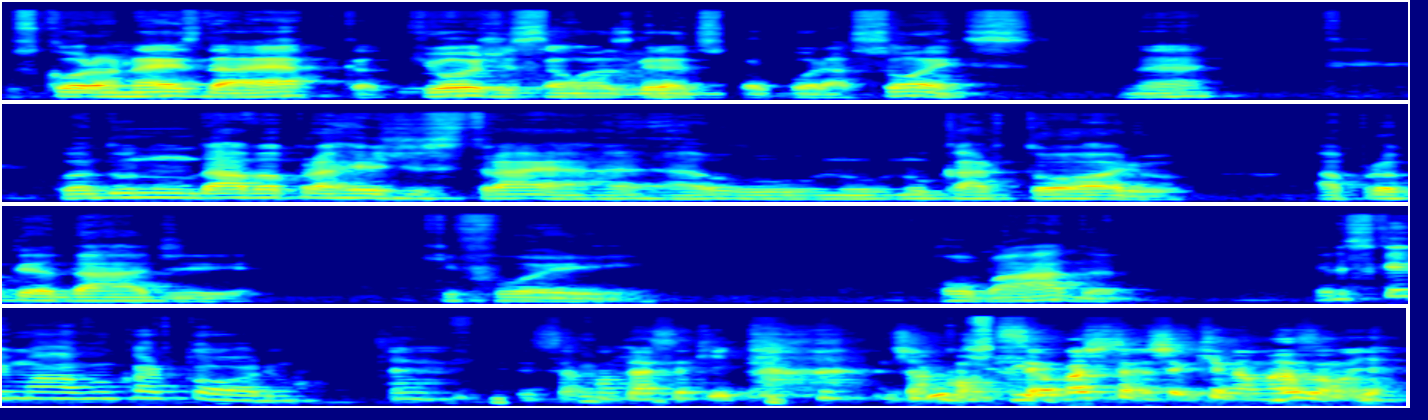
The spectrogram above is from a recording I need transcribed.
Os coronéis da época, que hoje são as grandes corporações, né? quando não dava para registrar a, a, o, no, no cartório a propriedade que foi roubada, eles queimavam o cartório. É, isso acontece aqui. Já aconteceu bastante aqui na Amazônia.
